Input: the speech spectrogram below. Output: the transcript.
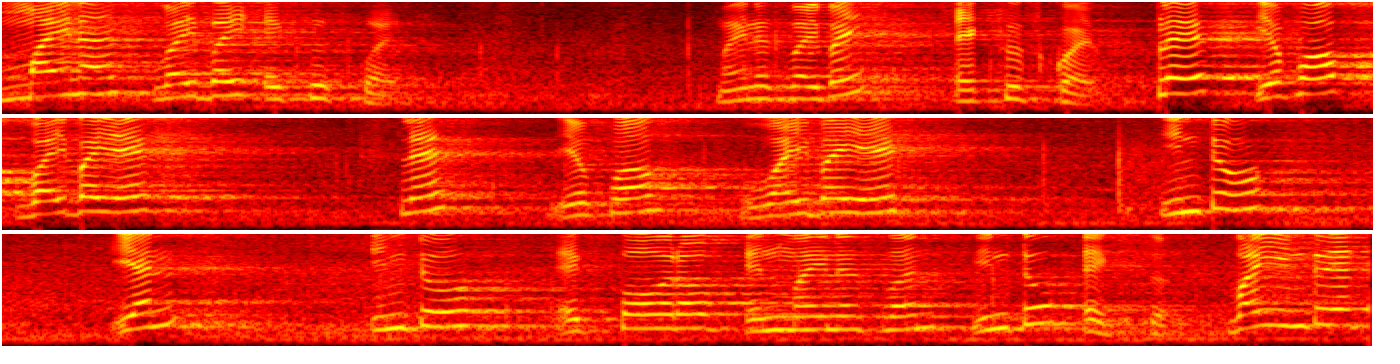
minus y by x square. Minus y by x square plus f of y by x plus f of y by x into n into x power of n minus 1 into x. y into x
